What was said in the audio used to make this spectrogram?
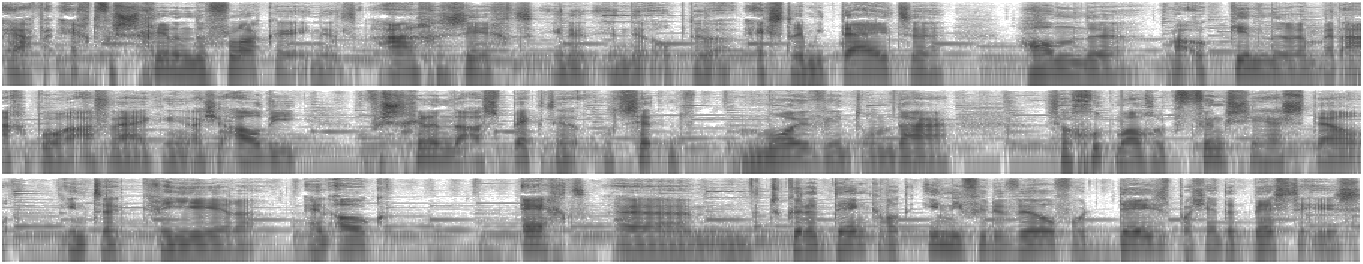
ja, echt verschillende vlakken in het aangezicht, in in de, op de extremiteiten, handen, maar ook kinderen met aangeboren afwijkingen. Als je al die verschillende aspecten ontzettend mooi vindt om daar zo goed mogelijk functieherstel in te creëren. En ook echt um, te kunnen denken wat individueel voor deze patiënt het beste is.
